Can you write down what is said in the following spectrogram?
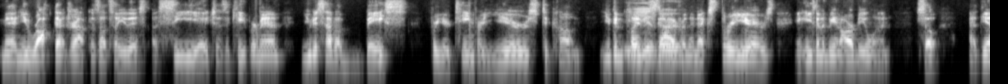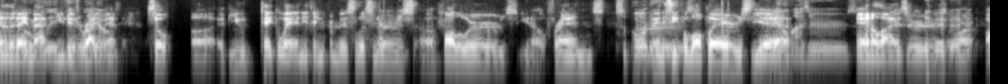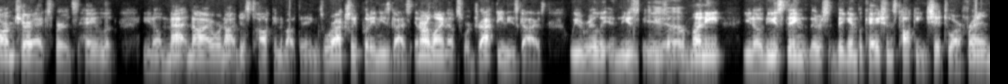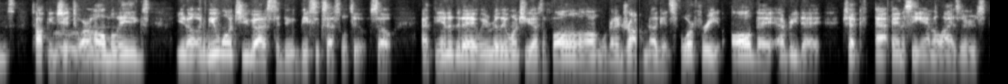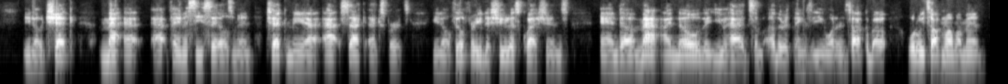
Man, you rocked that draft because I'll tell you this: a CEH as a keeper, man, you just have a base for your team for years to come. You can play yes, this guy sir. for the next three years, and he's going to be an RB one. So at the end of the day, Hopefully, Matt, you did right, man. So uh, if you take away anything from this, listeners, uh, followers, you know, friends, supporters, uh, fantasy football players, yeah, analyzers, analyzers, ar- armchair experts. Hey, look, you know, Matt and I, we're not just talking about things. We're actually putting these guys in our lineups. We're drafting these guys. We really, in these yeah. leagues are for money. You know, these things, there's big implications talking shit to our friends, talking mm-hmm. shit to our home leagues, you know, and we want you guys to do be successful too. So, at the end of the day, we really want you guys to follow along. We're going to drop nuggets for free all day, every day. Check at Fantasy Analyzers. You know, check Matt at, at Fantasy Salesman. Check me at, at Sack Experts. You know, feel free to shoot us questions. And uh, Matt, I know that you had some other things that you wanted to talk about. What are we talking about, my man?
